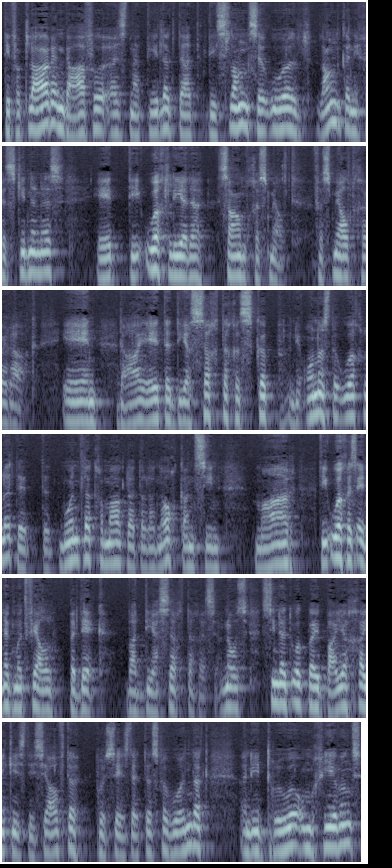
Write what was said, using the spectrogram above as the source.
Die verklaring daarvoor is natuurlik dat die slang se oë lank in die geskiedenis het die ooglede saamgesmelt, versmelt geraak. En daai het 'n deursigtige skip in die onderste ooglid het dit moontlik gemaak dat hulle nog kan sien, maar die oog is eintlik met vel bedek wat deursigtig is. En ons sien dit ook by baie geitjies dieselfde proses. Dit is gewoonlik in die droë omgewings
